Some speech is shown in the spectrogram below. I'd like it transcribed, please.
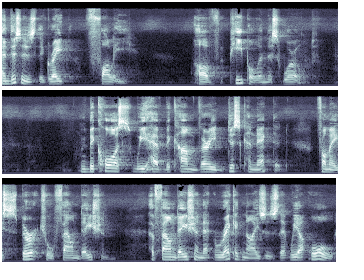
And this is the great folly of people in this world. Because we have become very disconnected from a spiritual foundation, a foundation that recognizes that we are all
